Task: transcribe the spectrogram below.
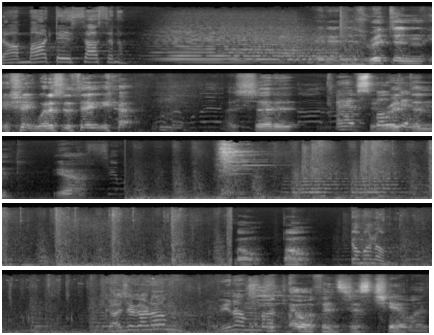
నా మాటే శాసనం And it is written. What is the thing? I said it. I have It's spoken. written. Yeah. Boom, boom. Come Gamanam. Gajaganam. Vinamra. Elephant's just chilling.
